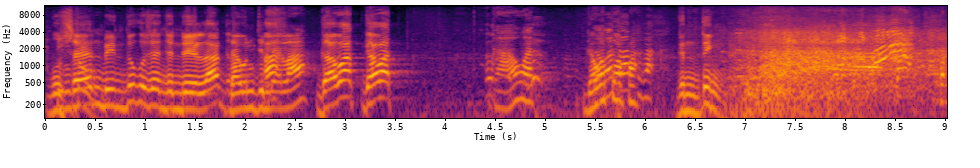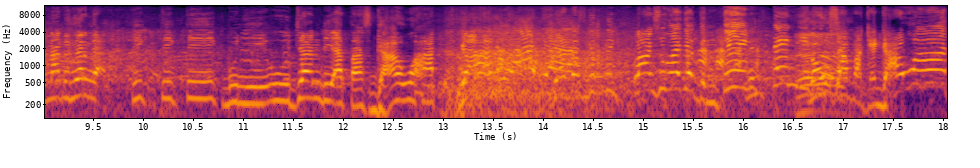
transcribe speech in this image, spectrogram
Kusen pintu. pintu, kusen jendela. Daun jendela. Ah, gawat, gawat. Gawat. Gawat tuh apa? Pak? Genting. Pernah dengar nggak? Tik tik tik bunyi hujan di atas gawat. Gak ada. Di atas genting. Langsung aja genting. Ya. Gak usah pakai gawat.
